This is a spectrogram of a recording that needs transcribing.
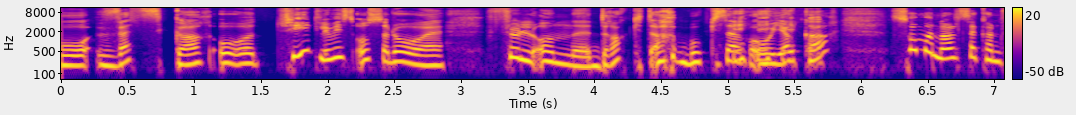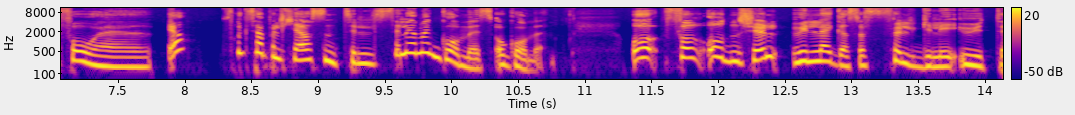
og vesker, og tydeligvis også da eh, full on drakter, bukser og jakker, som man altså kan få ja, for eksempel kjæresten til Selena Gomez å gå med. Og for ordens skyld, vi legger selvfølgelig ut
